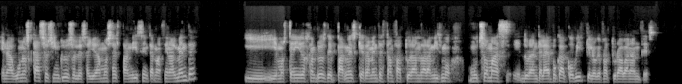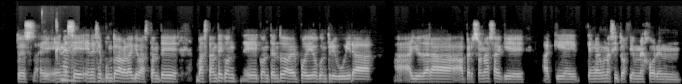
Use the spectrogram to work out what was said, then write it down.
En algunos casos incluso les ayudamos a expandirse internacionalmente y, hemos tenido ejemplos de partners que realmente están facturando ahora mismo mucho más eh, durante la época COVID que lo que facturaban antes. Entonces, eh, en, ese, en ese punto, la verdad que bastante, bastante eh, contento de haber podido contribuir a, ayudar a, personas a que, a que tengan una situación mejor en,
